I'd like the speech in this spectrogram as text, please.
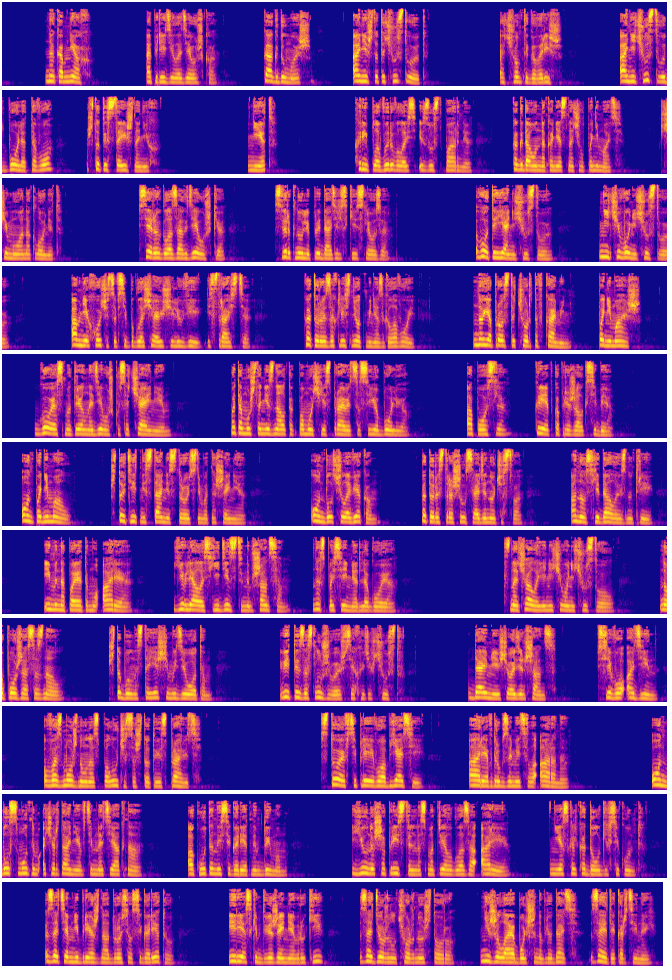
на камнях», — опередила девушка. «Как думаешь, они что-то чувствуют?» «О чем ты говоришь?» «Они чувствуют боль от того, что ты стоишь на них». «Нет». Хрипло вырвалось из уст парня, когда он наконец начал понимать, к чему она клонит. В серых глазах девушки — сверкнули предательские слезы. Вот и я не чувствую. Ничего не чувствую. А мне хочется всепоглощающей любви и страсти, которая захлестнет меня с головой. Но я просто чертов камень, понимаешь? Гоя смотрел на девушку с отчаянием, потому что не знал, как помочь ей справиться с ее болью. А после крепко прижал к себе. Он понимал, что Тит не станет строить с ним отношения — он был человеком, который страшился одиночества. Оно съедало изнутри. Именно поэтому Ария являлась единственным шансом на спасение для Гоя. Сначала я ничего не чувствовал, но позже осознал, что был настоящим идиотом. Ведь ты заслуживаешь всех этих чувств. Дай мне еще один шанс. Всего один. Возможно, у нас получится что-то исправить. Стоя в тепле его объятий, Ария вдруг заметила Аарона. Он был смутным очертанием в темноте окна, окутанный сигаретным дымом. Юноша пристально смотрел в глаза Арии несколько долгих секунд. Затем небрежно отбросил сигарету и резким движением руки задернул черную штору, не желая больше наблюдать за этой картиной.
